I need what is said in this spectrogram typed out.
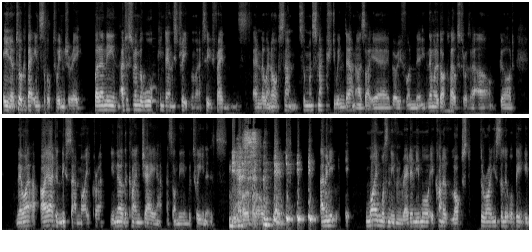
you know, talk about insult to injury. But I mean, I just remember walking down the street with my two friends, and they went, "Oh, Sam, someone smashed your window." And I was like, "Yeah, very funny." And then when I got closer, I was like, "Oh God." Now I, I had a Nissan Micra, you know the kind Jay has on the in-betweeners. Yes. I mean, it, it, mine wasn't even red anymore. It kind of lobsterized a little bit. It,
